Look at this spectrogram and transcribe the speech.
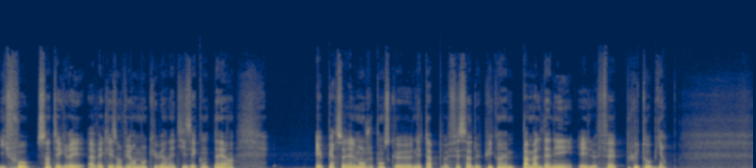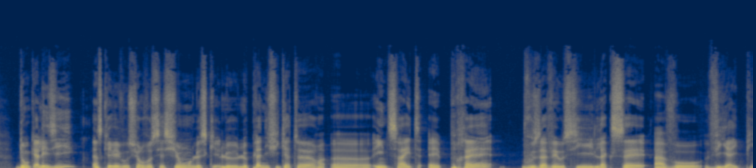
Il faut s'intégrer avec les environnements Kubernetes et conteneurs. Et personnellement, je pense que NetApp fait ça depuis quand même pas mal d'années et le fait plutôt bien. Donc allez-y, inscrivez-vous sur vos sessions. Le, planificateur euh, Insight est prêt. Vous avez aussi l'accès à vos VIP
